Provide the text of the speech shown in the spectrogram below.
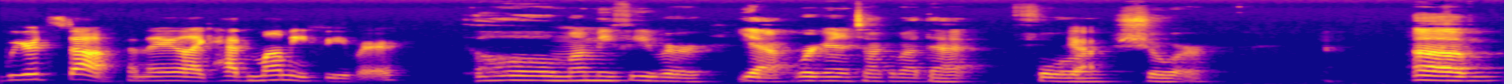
weird stuff, and they like had mummy fever. Oh, mummy fever. Yeah, we're gonna talk about that for Yeah. sure. Um,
